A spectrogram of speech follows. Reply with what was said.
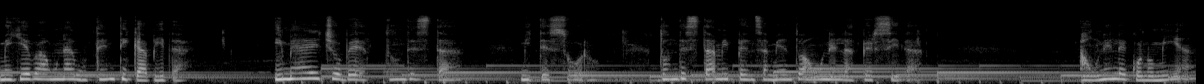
me lleva a una auténtica vida y me ha hecho ver dónde está mi tesoro, dónde está mi pensamiento aún en la adversidad, aún en la economía.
